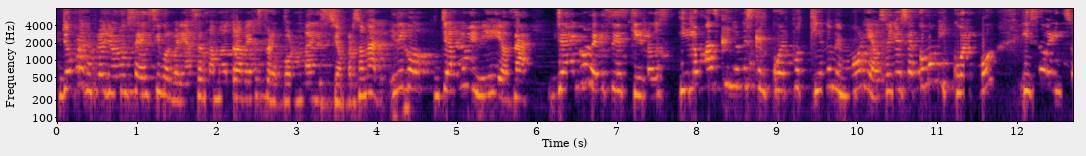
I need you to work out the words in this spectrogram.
yo, por ejemplo, yo no sé si volvería a ser mamá otra vez, pero por una decisión personal. Y digo, ya lo viví, o sea, ya engordé 6 kilos y lo más cañón es que el cuerpo tiene memoria. O sea, yo decía, ¿cómo mi cuerpo hizo eso,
